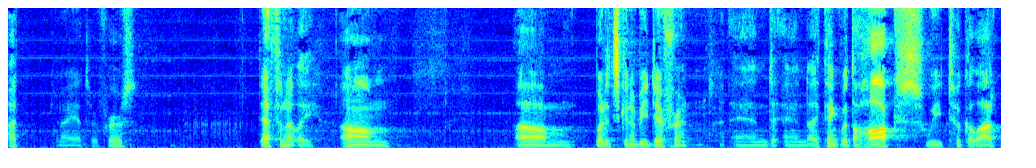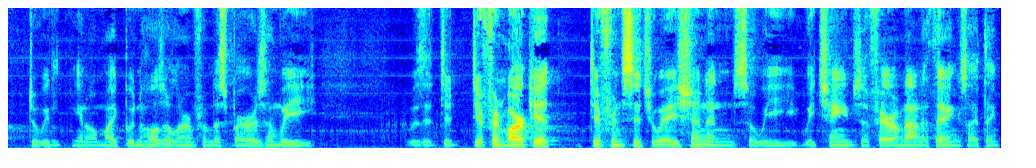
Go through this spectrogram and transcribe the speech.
Uh, can I answer first? Definitely. Um, um, but it's going to be different. And, and I think with the Hawks, we took a lot. We, you know, Mike Budenholzer learned from the Spurs, and we it was a di- different market, different situation, and so we we changed a fair amount of things. I think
